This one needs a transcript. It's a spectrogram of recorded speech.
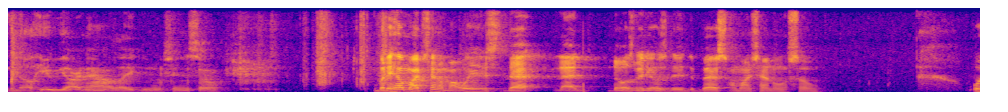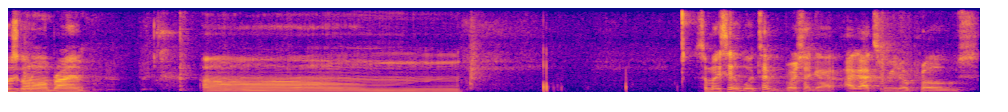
you know, here we are now. Like, you know what I'm saying? So but it helped my channel. My ways that that those videos did the best on my channel. So What's going on, Brian? Um, somebody said what type of brush I got. I got Torino Pros.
